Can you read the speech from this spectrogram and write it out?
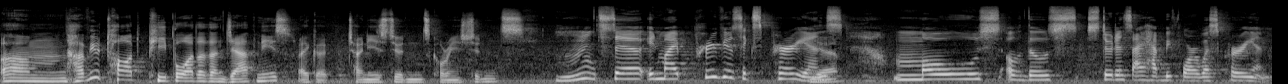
Um, have you taught people other than Japanese, like uh, Chinese students, Korean students? Mm, So in my previous experience, most of those students I had before was Korean.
